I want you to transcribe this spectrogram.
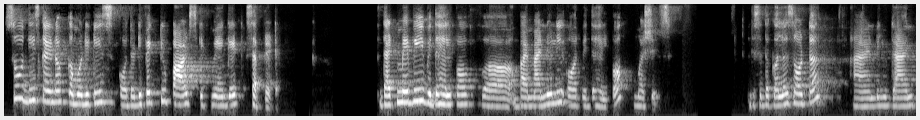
So these kind of commodities or the defective parts it may get separated. That may be with the help of uh, by manually or with the help of machines. This is the color sorter and you can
